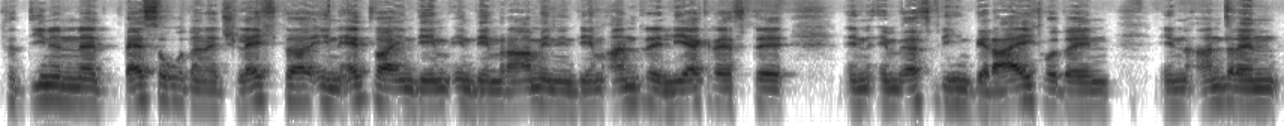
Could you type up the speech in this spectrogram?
verdienen nicht besser oder nicht schlechter, in etwa in dem, in dem Rahmen, in dem andere Lehrkräfte in, im öffentlichen Bereich oder in, in anderen,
